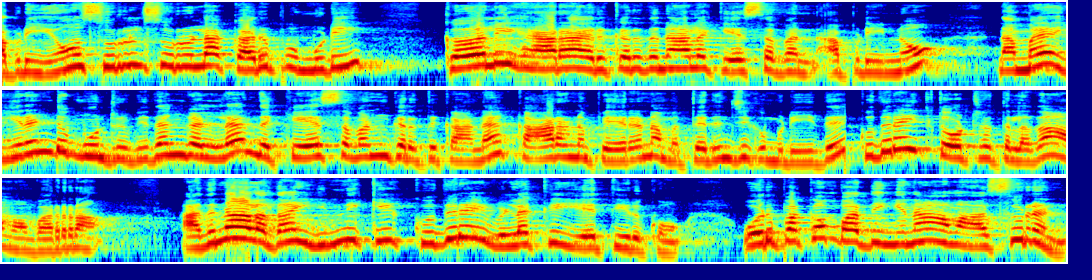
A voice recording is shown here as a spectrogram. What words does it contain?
அப்படியும் சுருள் சுருளாக கருப்பு முடி கேர்லி ஹேராக இருக்கிறதுனால கேசவன் அப்படின்னும் நம்ம இரண்டு மூன்று விதங்களில் இந்த கேசவன்கிறதுக்கான காரண பேரை நம்ம தெரிஞ்சுக்க முடியுது. குதிரை தோற்றத்தில் தான் அவன் வர்றான். அதனால தான் இன்னைக்கு குதிரை விளக்கு ஏற்றிருக்கோம் ஒரு பக்கம் பார்த்தீங்கன்னா அவன் அசுரன்.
